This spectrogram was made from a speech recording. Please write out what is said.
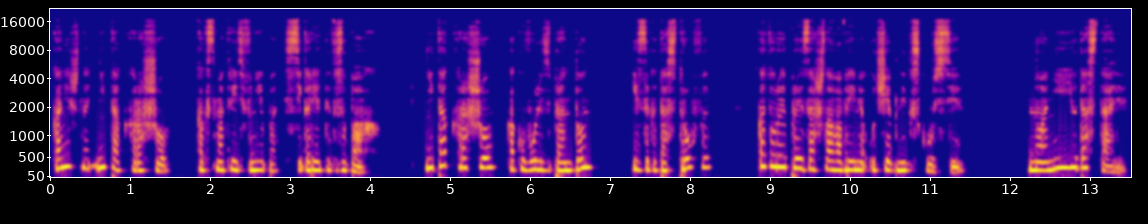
Конечно, не так хорошо, как смотреть в небо с сигаретой в зубах. Не так хорошо, как уволить Брантон из-за катастрофы, которая произошла во время учебной экскурсии. Но они ее достали.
